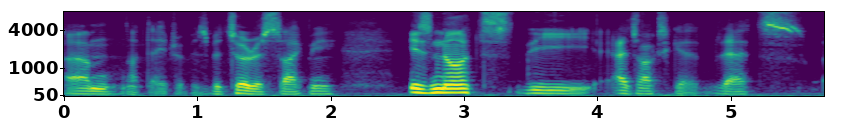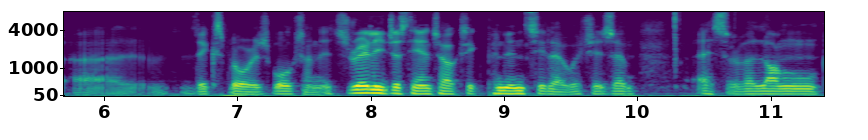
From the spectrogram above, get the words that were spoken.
um, not day trippers, but tourists like me, is not the Antarctica that uh, the explorers walked on. It's really just the Antarctic Peninsula, which is a, a sort of a long,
